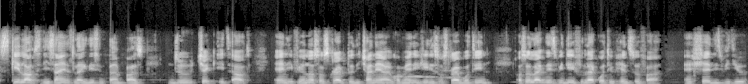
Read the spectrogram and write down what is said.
scale out designs like this in time past. Do check it out. And if you're not subscribed to the channel, I recommend you hit the subscribe button. Also like this video if you like what you've heard so far and share this video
